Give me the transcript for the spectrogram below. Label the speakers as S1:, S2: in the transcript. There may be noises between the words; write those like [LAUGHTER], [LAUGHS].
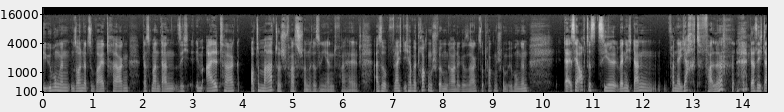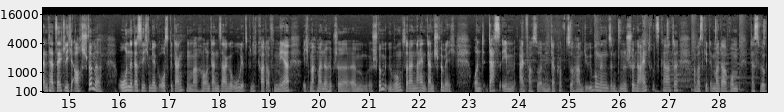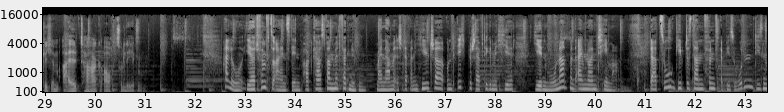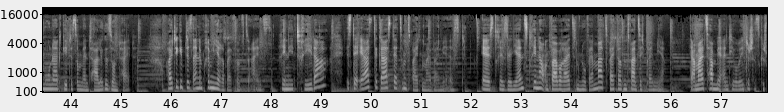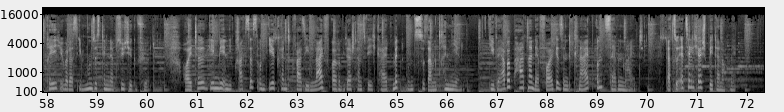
S1: Die Übungen sollen dazu beitragen, dass man dann sich im Alltag automatisch fast schon resilient verhält. Also vielleicht, ich habe Trockenschwimmen gerade gesagt, so Trockenschwimmübungen da ist ja auch das Ziel, wenn ich dann von der Yacht falle, [LAUGHS] dass ich dann tatsächlich auch schwimme, ohne dass ich mir groß Gedanken mache und dann sage, uh, jetzt bin ich gerade auf dem Meer, ich mache mal eine hübsche ähm, Schwimmübung, sondern nein, dann schwimme ich. Und das eben einfach so im Hinterkopf zu haben. Die Übungen sind eine schöne Eintrittskarte, aber es geht immer darum, das wirklich im Alltag auch zu leben.
S2: Hallo, ihr hört 5 zu 1, den Podcast von Mit Vergnügen. Mein Name ist Stefanie Hielscher und ich beschäftige mich hier jeden Monat mit einem neuen Thema. Dazu gibt es dann fünf Episoden. Diesen Monat geht es um mentale Gesundheit. Heute gibt es eine Premiere bei 5 zu 1. René Treda ist der erste Gast, der zum zweiten Mal bei mir ist. Er ist Resilienztrainer und war bereits im November 2020 bei mir. Damals haben wir ein theoretisches Gespräch über das Immunsystem der Psyche geführt. Heute gehen wir in die Praxis und ihr könnt quasi live eure Widerstandsfähigkeit mit uns zusammen trainieren. Die Werbepartner der Folge sind Kneipp und Seven Mind. Dazu erzähle ich euch später noch mehr.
